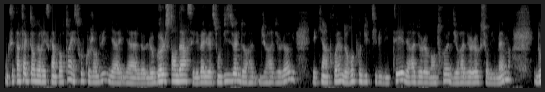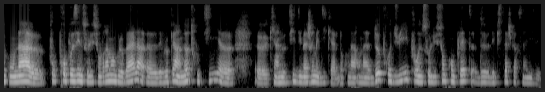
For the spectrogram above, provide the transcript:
Donc c'est un facteur de risque important. Il se trouve qu'aujourd'hui, il a, le, gold standard, c'est l'évaluation visuelle du radiologue, et qu'il y a un problème de reproductibilité des radiologues entre eux, du radiologue sur lui-même. Et donc on a, euh, pour proposer une solution vraiment globale, euh, développé un autre outil euh, qui est un outil d'imagerie médicale. Donc on a, on a deux produits pour une solution complète de dépistage personnalisé.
